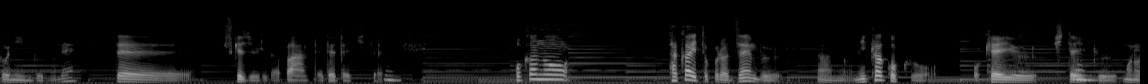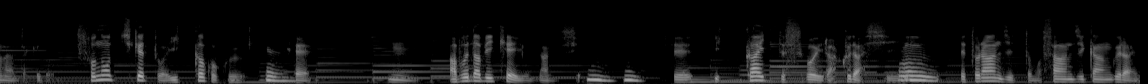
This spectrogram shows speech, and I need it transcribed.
5人分のね。で、スケジュールがバーンって出てきて、うん他の高いところは全部、あの2カ国を経由していくものなんだけど、そのチケットは1カ国うん。で、うん、アブダビ経由なんですよ。うん。うん。で、1回ってすごい楽だし、うん。でトランジットも3時間ぐらい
